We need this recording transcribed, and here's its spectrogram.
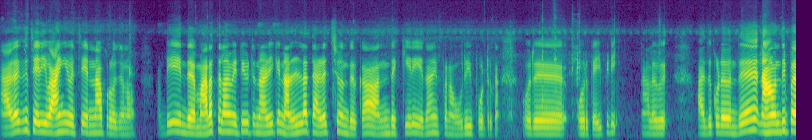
அழகு செடி வாங்கி வச்சு என்ன பிரயோஜனம்? அப்படியே இந்த மரத்தெல்லாம் வெட்டி விட்டு நாளைக்கு நல்லா தழைச்சி வந்திருக்கா அந்த கீரையை தான் இப்போ நான் உருவி போட்டிருக்கேன். ஒரு ஒரு கைப்பிடி அளவு. அது கூட வந்து நான் வந்து இப்போ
